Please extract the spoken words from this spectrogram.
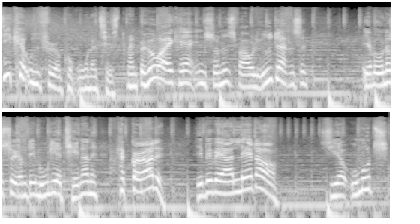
de kan udføre coronatest. Man behøver ikke have en sundhedsfaglig uddannelse. Jeg vil undersøge, om det er muligt, at tjenerne kan gøre det. Det vil være lettere, siger Umut,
